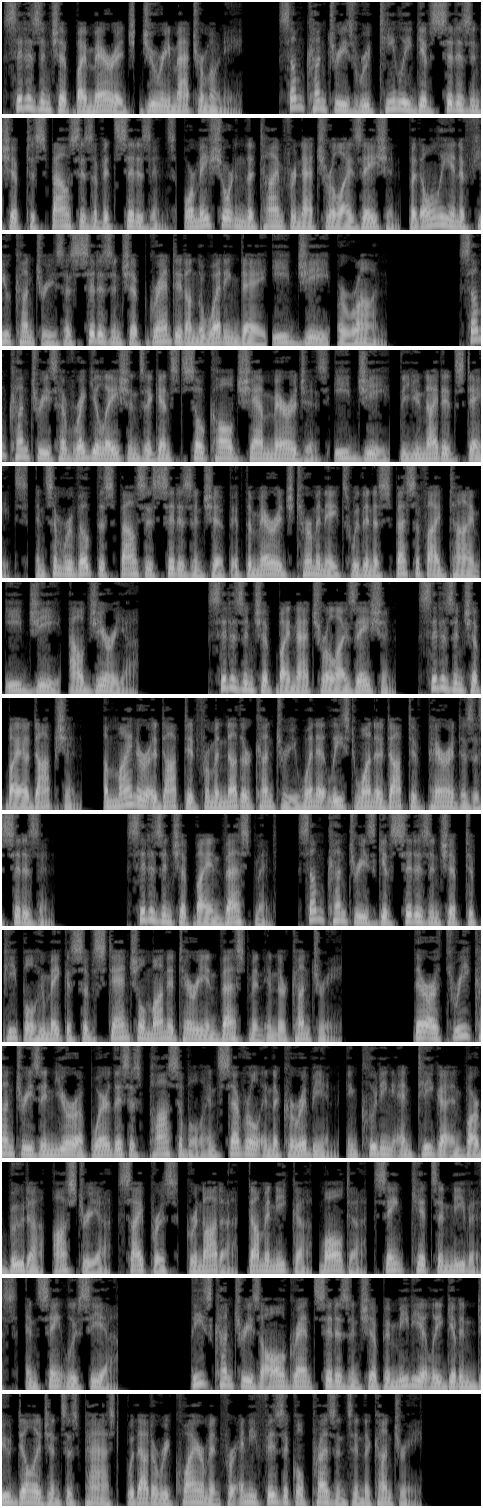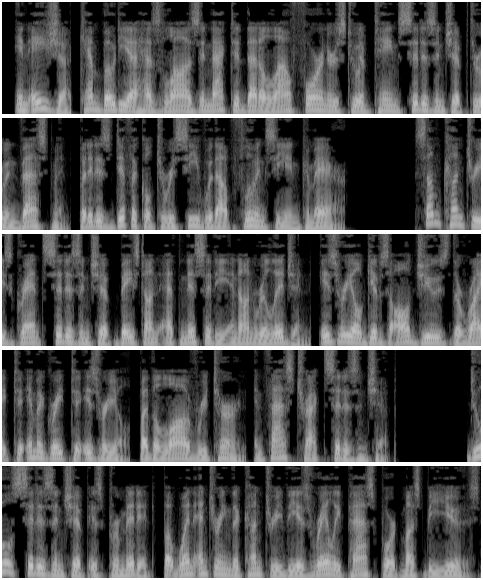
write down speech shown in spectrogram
Citizenship by marriage jure matrimonii. Some countries routinely give citizenship to spouses of its citizens, or may shorten the time for naturalization, but only in a few countries is citizenship granted on the wedding day e.g., Iran. Some countries have regulations against so-called sham marriages e.g., the United States, and some revoke the spouse's citizenship if the marriage terminates within a specified time e.g., Algeria. Citizenship by naturalization. Citizenship by adoption. A minor adopted from another country when at least one adoptive parent is a citizen. Citizenship by investment. Some countries give citizenship to people who make a substantial monetary investment in their country. There are three countries in Europe where this is possible and several in the Caribbean, including Antigua and Barbuda, Austria, Cyprus, Grenada, Dominica, Malta, St. Kitts and Nevis, and St. Lucia. These countries all grant citizenship immediately given due diligence is passed, without a requirement for any physical presence in the country. In Asia, Cambodia has laws enacted that allow foreigners to obtain citizenship through investment, but it is difficult to receive without fluency in Khmer. Some countries grant citizenship based on ethnicity and on religion. Israel gives all Jews the right to immigrate to Israel, by the law of return, and fast tracked citizenship. Dual citizenship is permitted, but when entering the country, the Israeli passport must be used.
